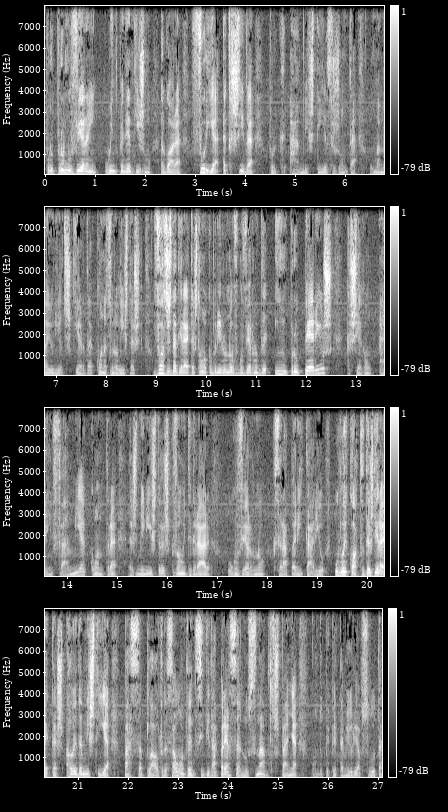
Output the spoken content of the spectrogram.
por promoverem o independentismo. Agora, fúria acrescida porque à amnistia se junta uma maioria de esquerda com nacionalistas. Vozes da direita estão a cobrir o novo governo de impropérios que chegam à infâmia contra as ministras que vão integrar o governo que será paritário. O boicote das direitas à lei da amnistia passa pela alteração ontem decidida à pressa no Senado de Espanha, onde o PP tem maioria absoluta,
